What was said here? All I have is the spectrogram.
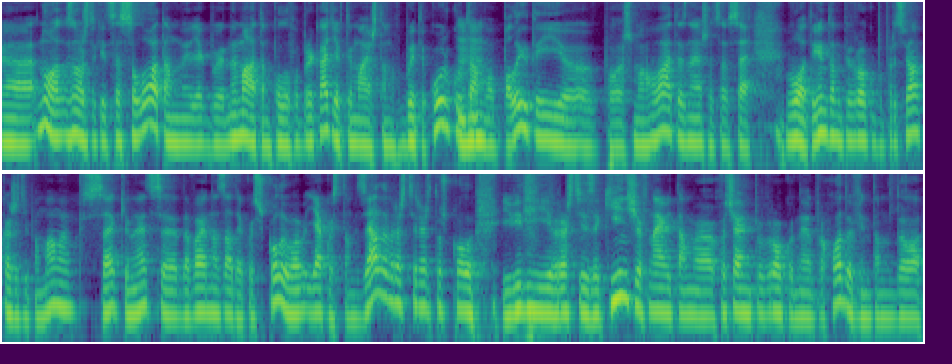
Е, ну, знову ж таки, це село, там якби нема там полуфабрикатів, ти маєш там вбити курку, Мгм. там опалити її, е, пошмагувати, знаєш, це все. От, і він там півроку попрацював, каже: типу, мама, все, кінець, е, давай назад якось в школу. Якось там взяли врешті-решт ту школу, і він її врешті закінчив. Навіть там, е, хоча він півроку не проходив, він там до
